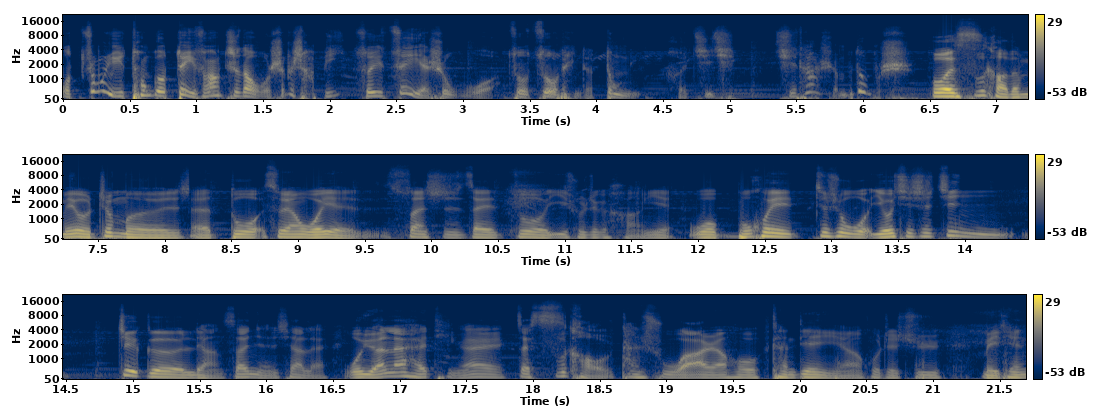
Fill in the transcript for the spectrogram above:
我终于通过对方知道我是个傻逼，所以这也是我做作品的动力和激情，其他什么都不是。我思考的没有这么呃多，虽然我也算是在做艺术这个行业，我不会，就是我尤其是近这个两三年下来，我原来还挺爱在思考、看书啊，然后看电影啊，或者去每天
